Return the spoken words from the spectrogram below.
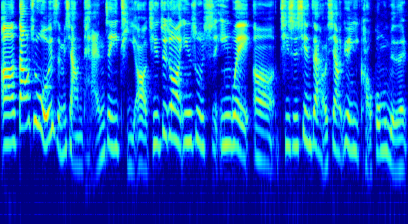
呃，当初我为什么想谈这一题啊？其实最重要的因素是因为，呃，其实现在好像愿意考公务员的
